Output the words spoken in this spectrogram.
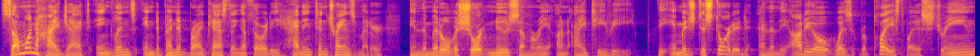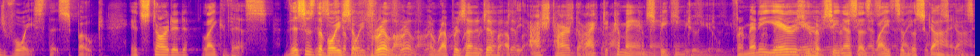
someone hijacked England's independent broadcasting authority Hannington transmitter in the middle of a short news summary on ITV the image distorted, and then the audio was replaced by a strange voice that spoke. It started like this. This is, this the, voice is the voice of Vrillon, a representative of the Ashtar Galactic Command speaking to you. For many years you have seen us as lights in the skies.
